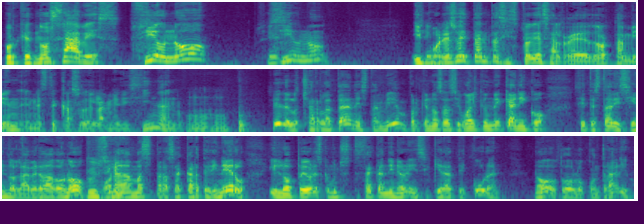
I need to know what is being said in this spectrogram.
porque no sabes, sí o no, Sí. sí, o no. Y Sí. por eso hay tantas historias alrededor también, en este caso de la medicina, ¿no? Sí, de los charlatanes también, porque no sabes igual que un mecánico si te está diciendo la verdad o no, Pues o sí. nada más para sacarte dinero. Y lo peor es que muchos te sacan dinero y ni siquiera te curan, ¿no? O todo lo contrario.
